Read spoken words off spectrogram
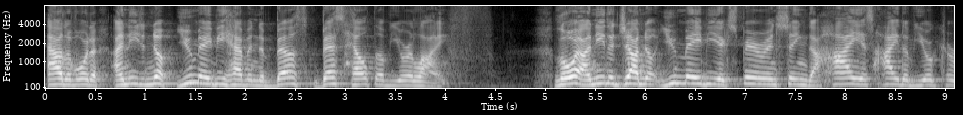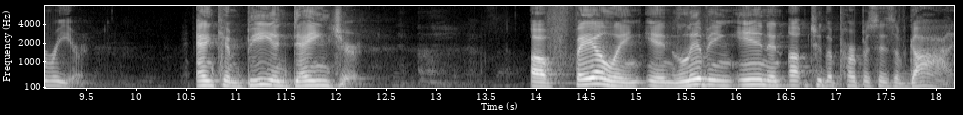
out of order. I need to know you may be having the best, best health of your life. Lord, I need a job. No, you may be experiencing the highest height of your career and can be in danger of failing in living in and up to the purposes of God.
